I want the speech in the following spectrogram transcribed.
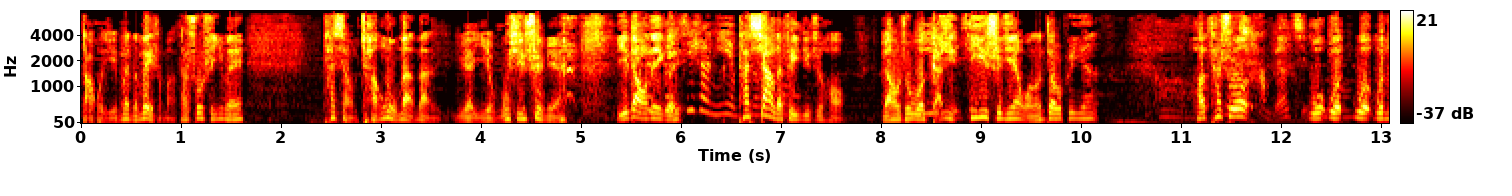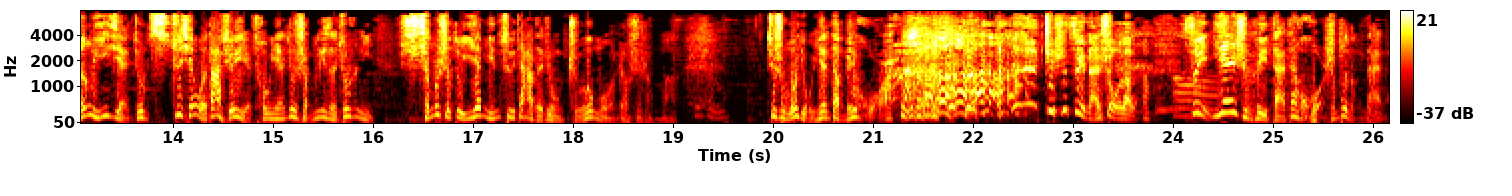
打火机，问他为什么？他说是因为。”他想长路漫漫也也无心睡眠，一到那个他下了飞机之后，然后说我赶紧第一时间我能叼根烟。好，他说我我我我能理解，就是之前我大学也抽烟，就是什么意思？就是你什么是对烟民最大的这种折磨？你知道是什么吗？是什么？就是我有烟但没火。这是最难受的了，所以烟是可以带，但火是不能带的。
